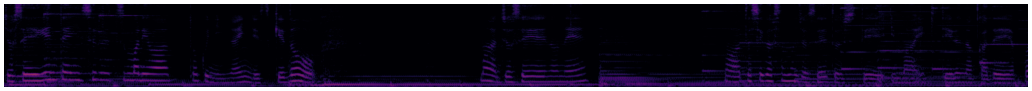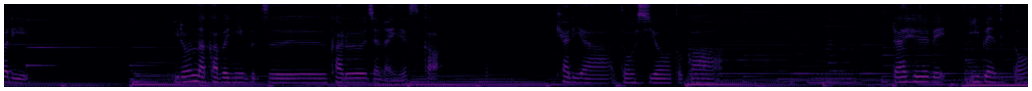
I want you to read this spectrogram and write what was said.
女性限定にするつもりは特にないんですけどまあ女性のね、まあ、私がその女性として今生きている中でやっぱりいろんな壁にぶつかるじゃないですか。キャリアどうしようとかうんライフイベント、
